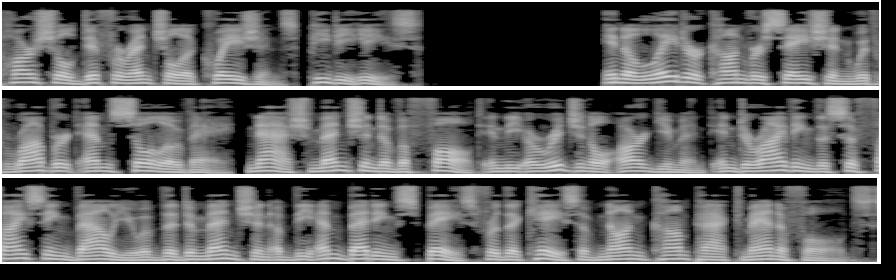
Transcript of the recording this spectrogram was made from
partial differential equations PDEs. In a later conversation with Robert M. Solovay, Nash mentioned of a fault in the original argument in deriving the sufficing value of the dimension of the embedding space for the case of non-compact manifolds.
